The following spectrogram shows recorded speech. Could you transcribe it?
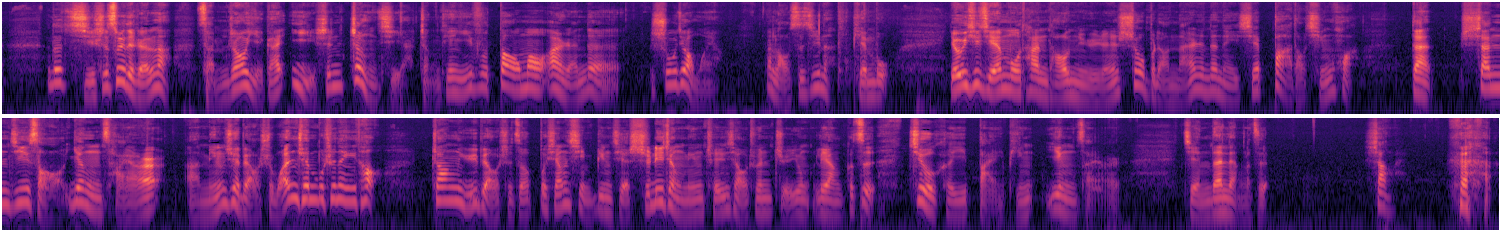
都几十岁的人了，怎么着也该一身正气啊！整天一副道貌岸然的书教模样。那老司机呢？偏不。有一期节目探讨女人受不了男人的哪些霸道情话，但山鸡嫂应采儿啊明确表示完全不吃那一套。张宇表示则不相信，并且实力证明陈小春只用两个字就可以摆平应采儿，简单两个字：上来。哈哈，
